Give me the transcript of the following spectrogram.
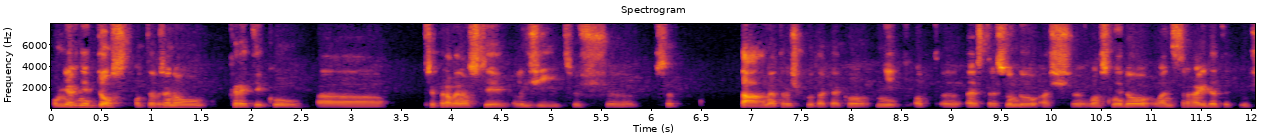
poměrně dost otevřenou kritiku uh, připravenosti lyží, což se táhne trošku tak jako niť od Estresundu až vlastně do Lenzerheide. Teď už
